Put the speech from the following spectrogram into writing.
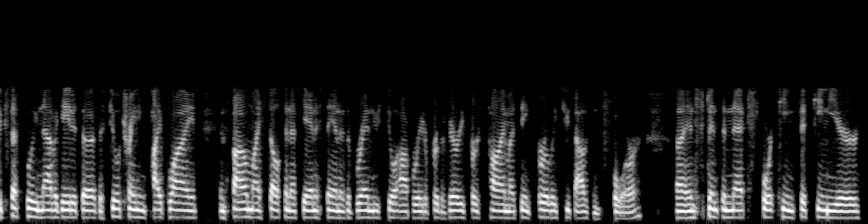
successfully navigated the, the SEAL training pipeline and found myself in Afghanistan as a brand new SEAL operator for the very first time, I think early 2004, uh, and spent the next 14, 15 years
